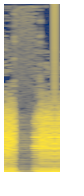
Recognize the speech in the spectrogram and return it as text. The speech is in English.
Bye.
